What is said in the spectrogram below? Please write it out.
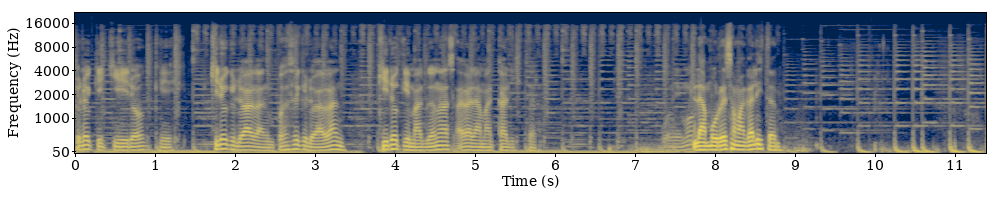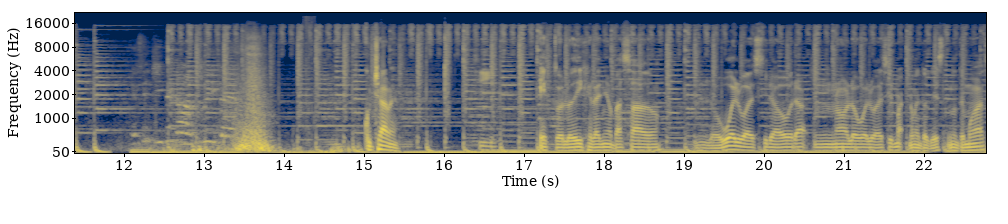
Yo lo que quiero que quiero que lo hagan. ¿Puedes hacer que lo hagan? Quiero que McDonald's haga la McAllister. ¿Podemos? La hamburguesa McAllister. Escúchame, Sí. esto lo dije el año pasado, lo vuelvo a decir ahora, no lo vuelvo a decir más, no me toques, no te muevas,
